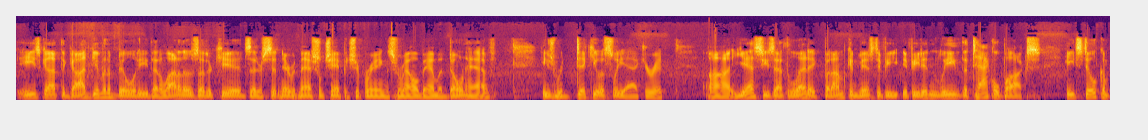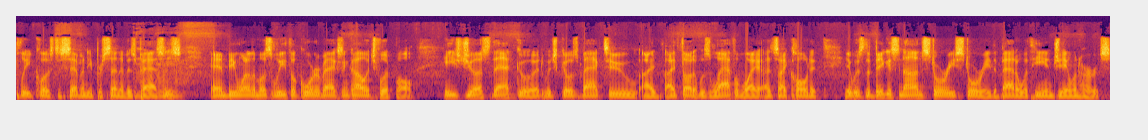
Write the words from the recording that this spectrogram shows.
he's got the God given ability that a lot of those other kids that are sitting there with national championship rings from Alabama don't have. He's ridiculously accurate. Uh, yes, he's athletic, but I'm convinced if he if he didn't leave the tackle box, he'd still complete close to 70% of his mm-hmm. passes and be one of the most lethal quarterbacks in college football. He's just that good, which goes back to I, I thought it was laughable, I, as I called it. It was the biggest non-story story, the battle with he and Jalen Hurts.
